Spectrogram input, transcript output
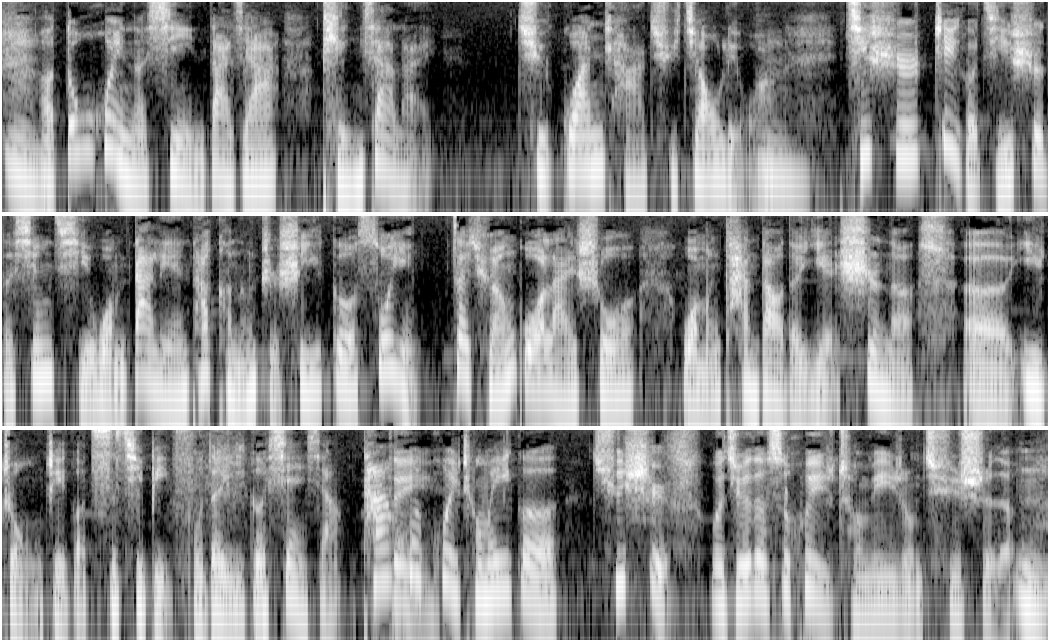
嗯。啊、都会呢吸引大家停下来。去观察、去交流啊，嗯其实这个集市的兴起，我们大连它可能只是一个缩影，在全国来说，我们看到的也是呢，呃，一种这个此起彼伏的一个现象，它会不会成为一个趋势？我觉得是会成为一种趋势的。嗯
